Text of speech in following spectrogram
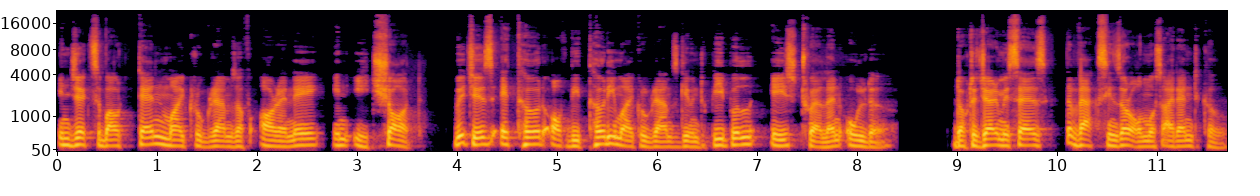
injects about 10 micrograms of RNA in each shot, which is a third of the 30 micrograms given to people aged 12 and older. Dr. Jeremy says the vaccines are almost identical.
